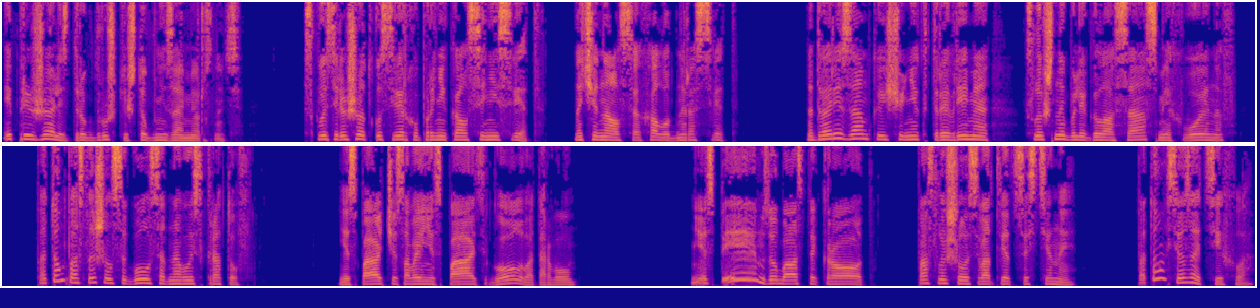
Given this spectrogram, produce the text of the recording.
и прижались друг к дружке, чтобы не замерзнуть. Сквозь решетку сверху проникал синий свет. Начинался холодный рассвет. На дворе замка еще некоторое время слышны были голоса, смех воинов. Потом послышался голос одного из кротов. «Не спать, часовые, не спать, голову оторву». «Не спим, зубастый крот», — послышалось в ответ со стены. Потом все затихло.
